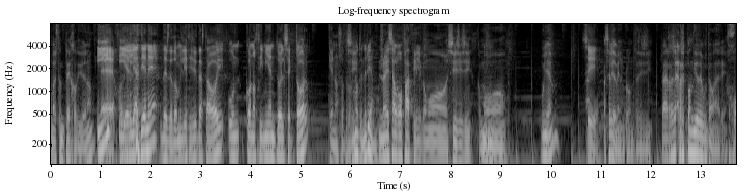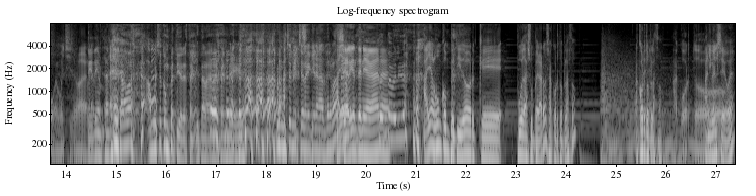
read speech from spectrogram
bastante jodido, ¿no? Y, Eh, y él ya tiene, desde 2017 hasta hoy, un conocimiento del sector que nosotros Sí. no tendríamos. No es algo fácil como. Sí, sí, sí. Como. Muy bien. Sí. Ha salido bien la pregunta, sí, sí. O sea, has respondido de puta madre. Joder, muchísimas gracias. te, te han quitado a muchos competidores, te han quitado de repente. muchos nicheros que quieren hacer más. Si alguien tenía ganas. ¿Hay algún competidor que pueda superaros a corto plazo? A corto plazo. A corto. A nivel SEO, ¿eh?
